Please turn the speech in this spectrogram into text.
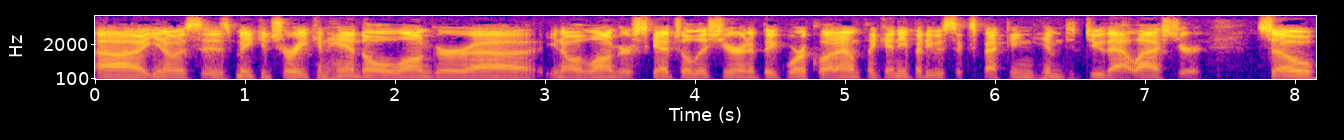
uh, you know, is, is making sure he can handle a longer, uh, you know, a longer schedule this year and a big workload. I don't think anybody was expecting him to do that last year. So,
